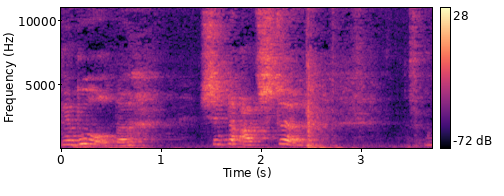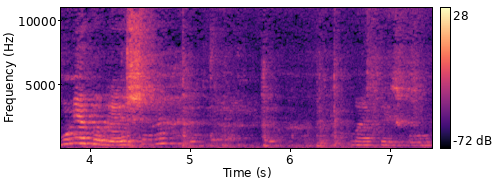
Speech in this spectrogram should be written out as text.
Ve bu oldu. Şimdi açtı. Bunu yapabilirsin. My Facebook.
